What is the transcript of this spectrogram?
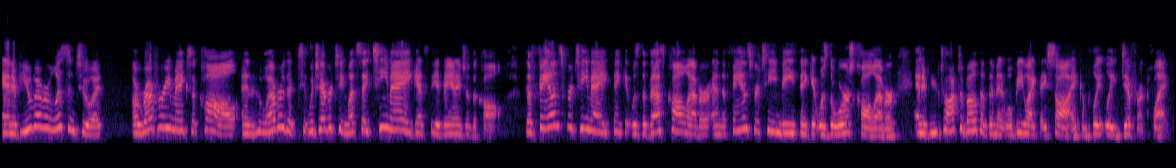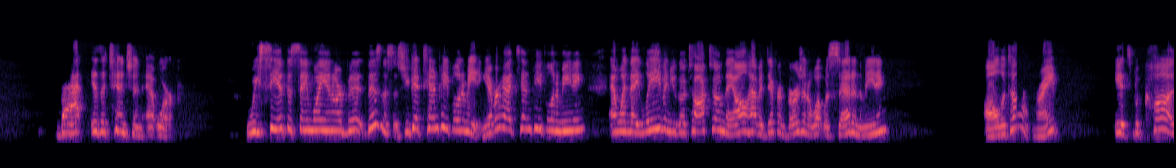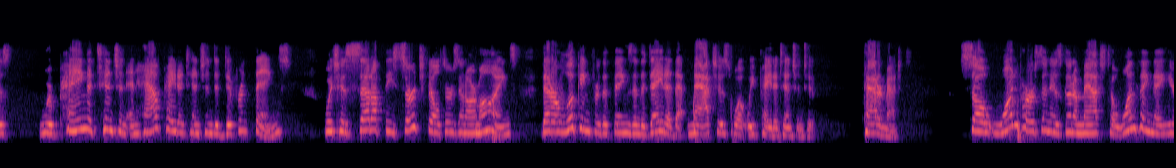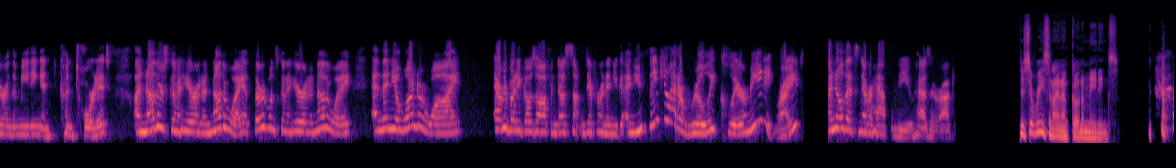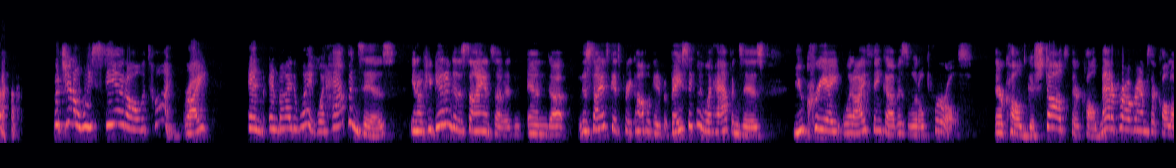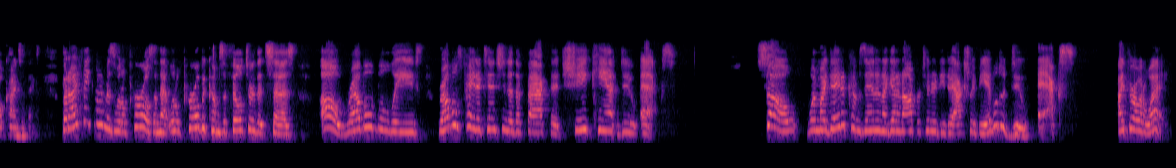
And if you've ever listened to it, a referee makes a call, and whoever the t- whichever team, let's say Team A gets the advantage of the call. The fans for Team A think it was the best call ever, and the fans for Team B think it was the worst call ever. And if you talk to both of them, it will be like they saw a completely different play. That is attention at work. We see it the same way in our businesses. You get 10 people in a meeting. You ever had 10 people in a meeting, and when they leave and you go talk to them, they all have a different version of what was said in the meeting? all the time, right? It's because we're paying attention and have paid attention to different things, which has set up these search filters in our minds that are looking for the things in the data that matches what we've paid attention to. Pattern matches. So one person is going to match to one thing they hear in the meeting and contort it. Another's going to hear it another way. A third one's going to hear it another way. And then you wonder why everybody goes off and does something different and you and you think you had a really clear meeting, right? I know that's never happened to you, has it, Rocky? There's a reason I don't go to meetings. but you know, we see it all the time, right? And and by the way, what happens is, you know, if you get into the science of it, and uh, the science gets pretty complicated, but basically what happens is you create what I think of as little pearls. They're called gestalts, they're called meta programs, they're called all kinds of things. But I think of them as little pearls, and that little pearl becomes a filter that says, oh, Rebel believes, Rebel's paid attention to the fact that she can't do X. So when my data comes in and I get an opportunity to actually be able to do X, I throw it away.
